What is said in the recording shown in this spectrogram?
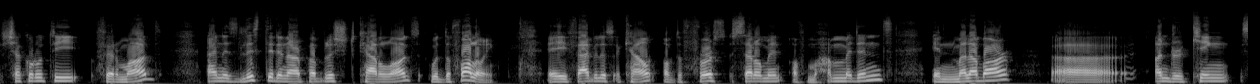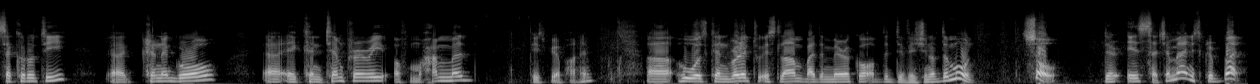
Shakaruti Firmad and is listed in our published catalogs with the following a fabulous account of the first settlement of Mohammedans in Malabar uh, under King Sakaruti, uh, uh, a contemporary of Muhammad, peace be upon him, uh, who was converted to Islam by the miracle of the division of the moon. So, there is such a manuscript, but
